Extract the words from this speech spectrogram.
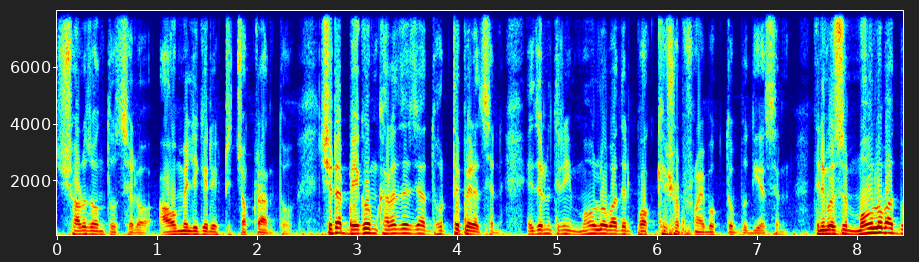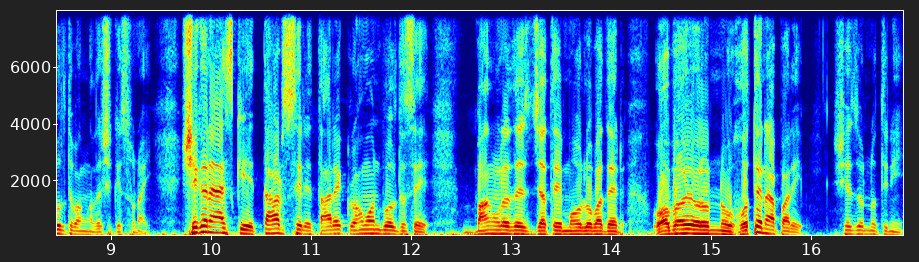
ষড়যন্ত্র ছিল, আওয়ামী লীগের একটি চক্রান্ত। সেটা বেগম খালেদা যা ধরতে পেরেছেন, এজন্য তিনি মৌলবাদের পক্ষে সবসময় বক্তব্য দিয়েছেন। তিনি বলছেন, মৌলবাদ বলতে বাংলাদেশে কিছু নাই। সেখানে আজকে তার ছেলে তারেক রহমান বলতেছে, বাংলাদেশ যাতে মৌলবাদের অভয়ারণ্য হতে না পারে, সেজন্য তিনি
